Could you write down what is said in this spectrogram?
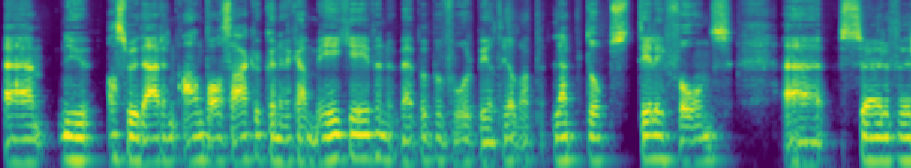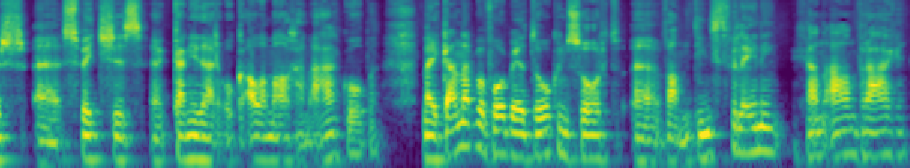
Um, nu, als we daar een aantal zaken kunnen gaan meegeven, we hebben bijvoorbeeld heel wat laptops, telefoons, uh, servers, uh, switches, kan je daar ook allemaal gaan aankopen. Maar je kan daar bijvoorbeeld ook een soort van dienstverlening gaan aanvragen,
